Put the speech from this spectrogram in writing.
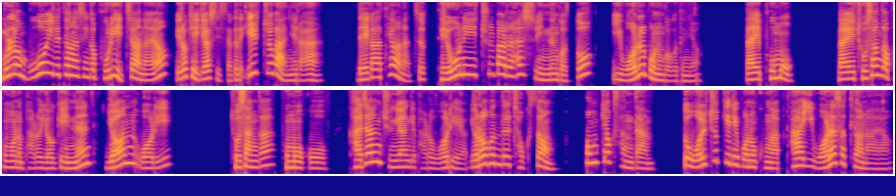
물론 무오일에 태어났으니까 불이 있지 않아요? 이렇게 얘기할 수 있어요. 근데 일주가 아니라 내가 태어난, 즉 대운이 출발을 할 수 있는 것도 이 월을 보는 거거든요. 나의 부모, 나의 조상과 부모는 바로 여기 있는 연월이 조상과 부모고 가장 중요한 게 바로 월이에요. 여러분들 적성, 성격 상담, 또 월주끼리 보는 궁합 다 이 월에서 태어나요.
